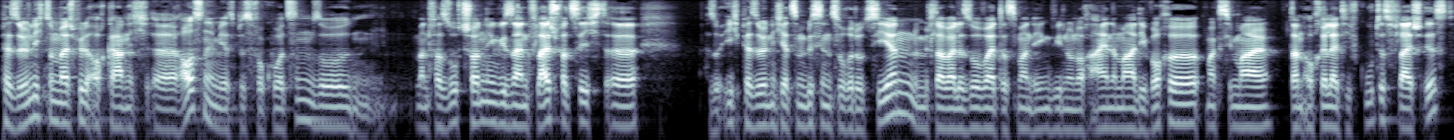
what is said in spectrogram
persönlich zum Beispiel auch gar nicht äh, rausnehmen jetzt bis vor kurzem. So, man versucht schon irgendwie seinen Fleischverzicht äh, also ich persönlich jetzt ein bisschen zu reduzieren. Mittlerweile so weit, dass man irgendwie nur noch eine Mal die Woche maximal dann auch relativ gutes Fleisch isst.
